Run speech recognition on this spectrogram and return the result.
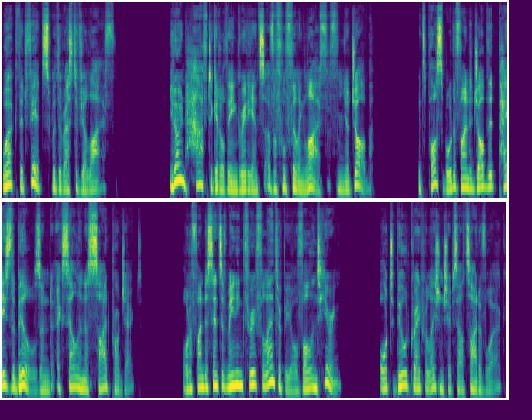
Work that fits with the rest of your life. You don't have to get all the ingredients of a fulfilling life from your job. It's possible to find a job that pays the bills and excel in a side project, or to find a sense of meaning through philanthropy or volunteering, or to build great relationships outside of work.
